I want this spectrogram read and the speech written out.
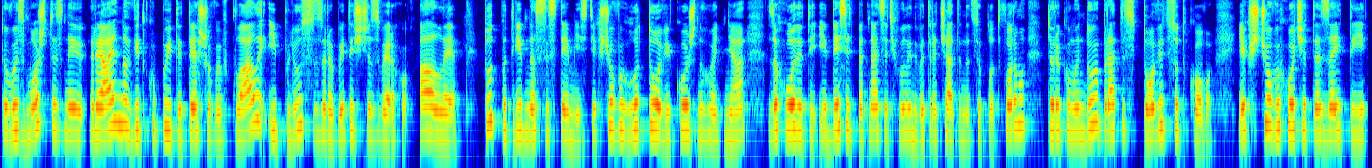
то ви зможете з нею реально відкупити те, що ви вклали, і плюс заробити ще зверху. Але тут потрібна системність. Якщо ви готові кожного дня заходити і 10-15 хвилин витрачати на цю платформу, то рекомендую брати 100%. Якщо ви хочете зайти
